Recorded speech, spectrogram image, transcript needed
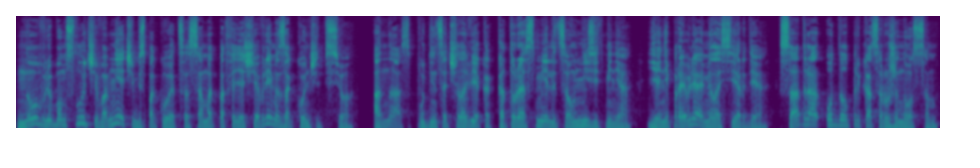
Ну, в любом случае, вам не о чем беспокоиться, самое подходящее время закончить все. Она – спутница человека, которая осмелится унизить меня. Я не проявляю милосердия. Садра отдал приказ оруженосцам.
